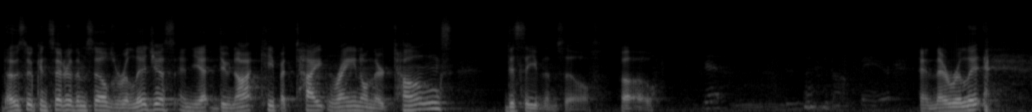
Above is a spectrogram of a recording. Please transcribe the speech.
Those who consider themselves religious and yet do not keep a tight rein on their tongues deceive themselves. Uh oh. And they're religious.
